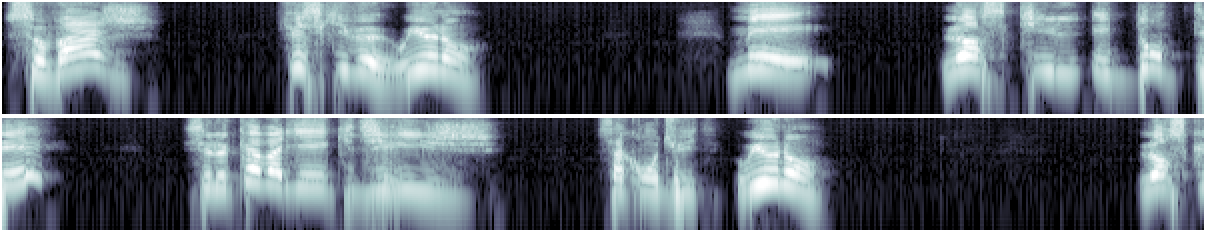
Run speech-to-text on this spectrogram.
sauvage fait ce qu'il veut, oui ou non? Mais lorsqu'il est dompté, c'est le cavalier qui dirige sa conduite, oui ou non? Lorsque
